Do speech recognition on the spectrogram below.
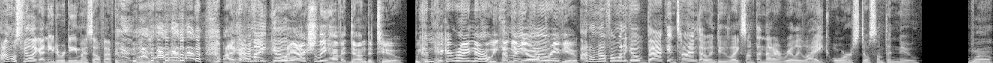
I almost feel like I need to redeem myself after Lonely the Brave. I Like, I might it- go- I actually have it down to two. We can Okay. pick it right now. We can I give you all go- a preview. I don't know if I want to go back in time though and do like something that I really like or still something new. Wow.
